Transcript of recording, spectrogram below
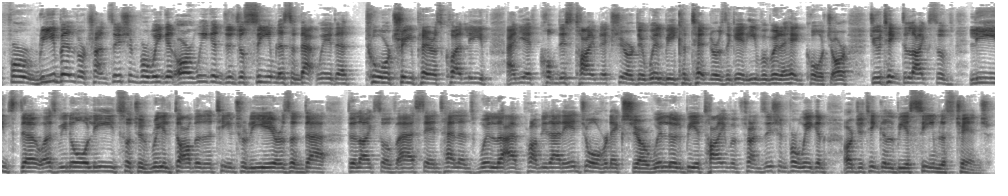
for rebuild or transition for Wigan, or Wigan to just seamless in that way that two or three players could leave, and yet come this time next year they will be contenders again, even with a head coach? Or do you think the likes of Leeds, the, as we know, Leeds such a real dominant team through the years, and uh, the likes of uh, St Helens will have probably that edge over next year? Will it be a time of transition for Wigan, or do you think it'll be a seamless change?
